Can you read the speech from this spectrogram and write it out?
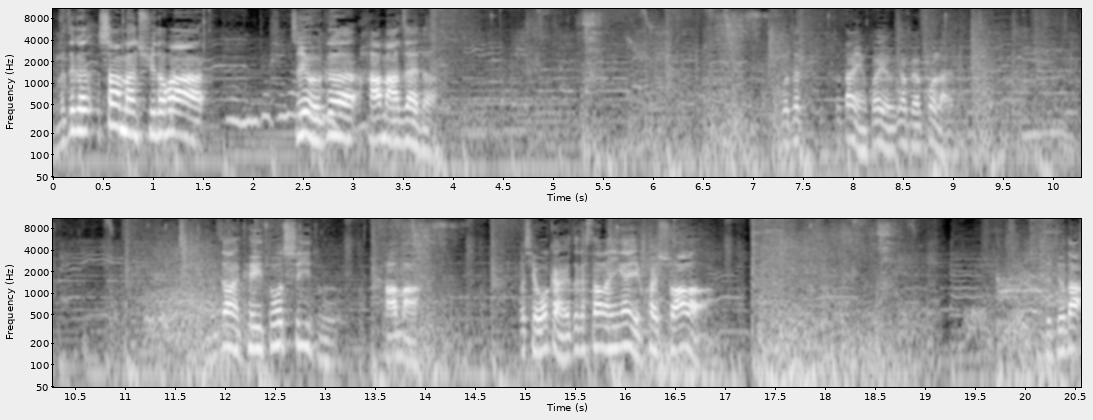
我们这个上半区的话，只有一个蛤蟆在的。我这这大眼怪有要不要过来？我们这样可以多吃一组蛤蟆，而且我感觉这个三蓝应该也快刷了。这丢大，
